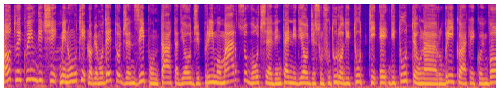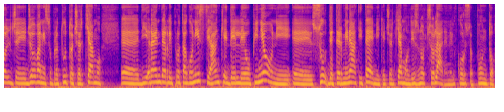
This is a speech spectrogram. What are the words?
8 e 15 minuti, lo abbiamo detto, Gen Z, puntata di oggi, primo marzo, voce ai ventenni di oggi sul futuro di tutti e di tutte, una rubrica che coinvolge i giovani, soprattutto cerchiamo eh, di renderli protagonisti anche delle opinioni eh, su determinati temi che cerchiamo di snocciolare nel corso appunto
